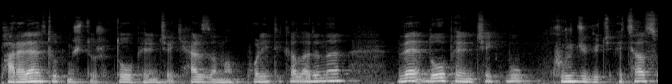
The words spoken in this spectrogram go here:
paralel tutmuştur Doğu Perinçek her zaman politikalarını ve Doğu Perinçek bu kurucu güç esas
